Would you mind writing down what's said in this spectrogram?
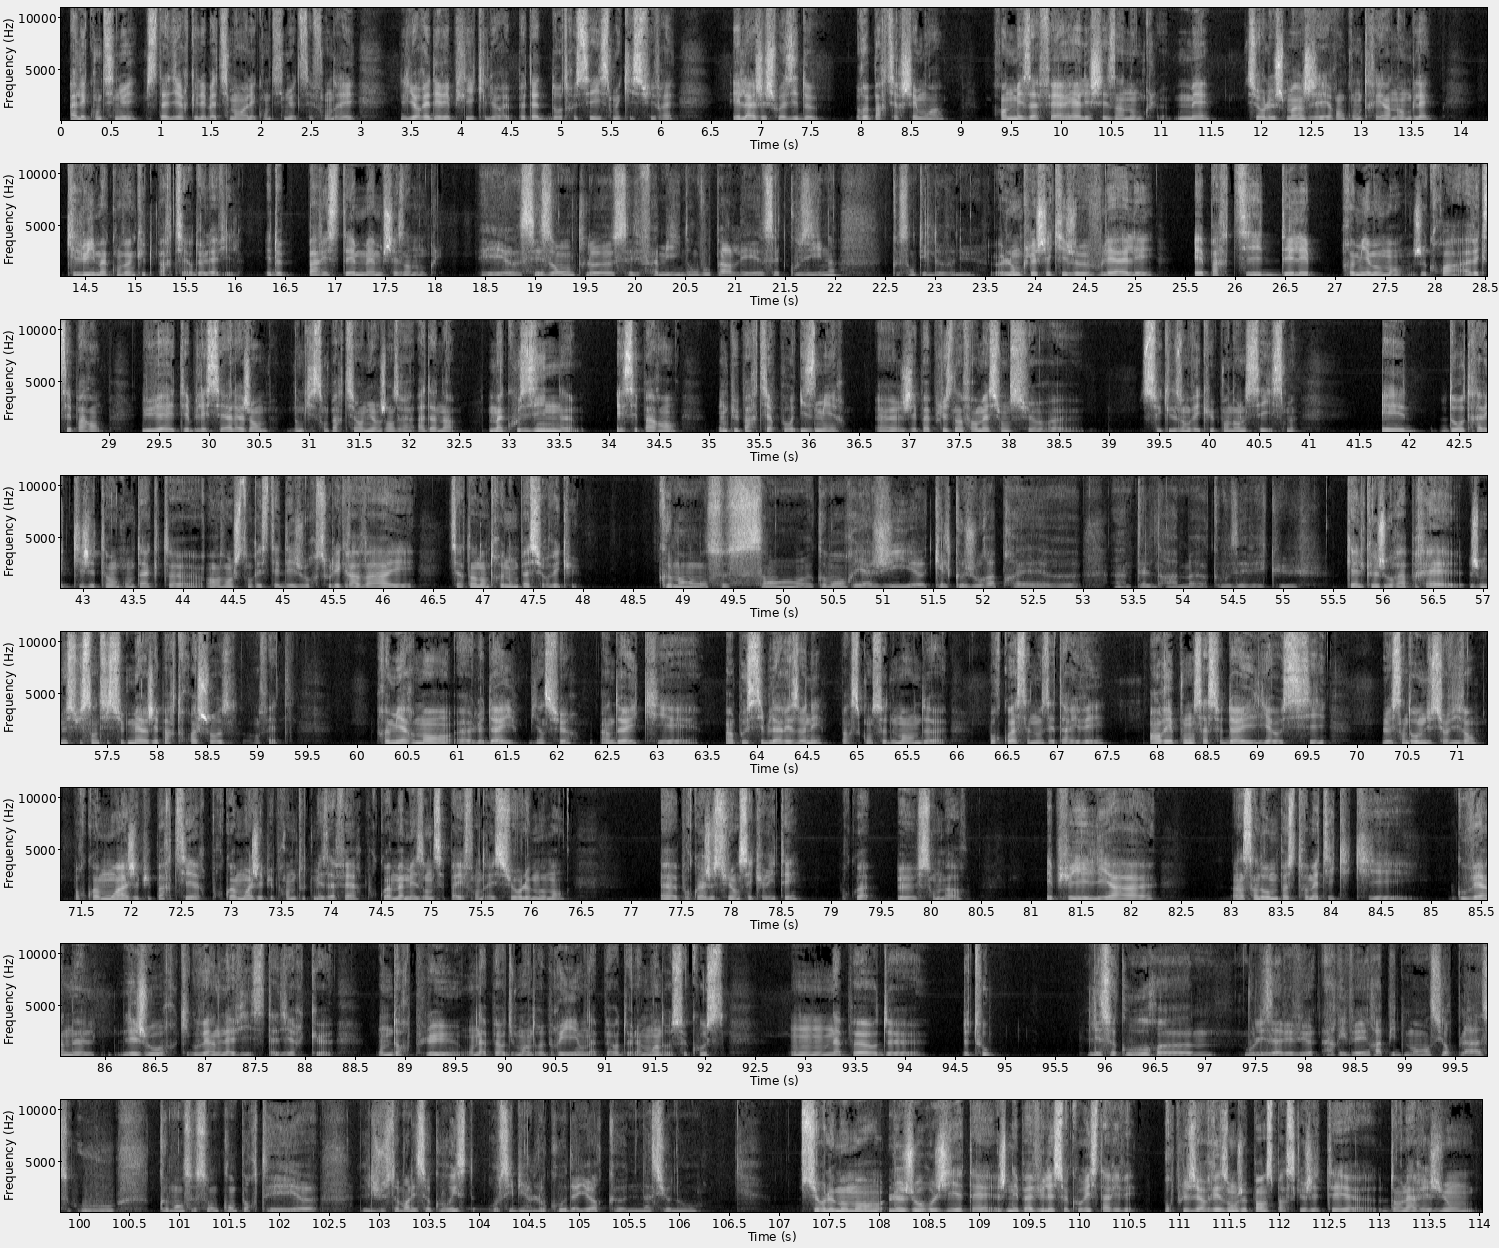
allaient continuer, c'est-à-dire que les bâtiments allaient continuer de s'effondrer. Il y aurait des répliques, il y aurait peut-être d'autres séismes qui suivraient. Et là, j'ai choisi de repartir chez moi, prendre mes affaires et aller chez un oncle. Mais sur le chemin, j'ai rencontré un Anglais qui, lui, m'a convaincu de partir de la ville et de pas rester même chez un oncle. Et euh, ces oncles, ces familles dont vous parlez, cette cousine, que sont-ils devenus? L'oncle chez qui je voulais aller est parti dès les premiers moments, je crois, avec ses parents. Lui a été blessé à la jambe, donc ils sont partis en urgence vers Adana. Ma cousine et ses parents ont pu partir pour Izmir. Euh, J'ai pas plus d'informations sur euh, ce qu'ils ont vécu pendant le séisme. Et d'autres avec qui j'étais en contact, euh, en revanche, sont restés des jours sous les gravats et certains d'entre eux n'ont pas survécu. Comment on se sent, euh, comment on réagit euh, quelques jours après un tel drame que vous avez vécu? Quelques jours après, je me suis senti submergé par trois choses, en fait. Premièrement, le deuil, bien sûr, un deuil qui est impossible à raisonner parce qu'on se demande pourquoi ça nous est arrivé. En réponse à ce deuil, il y a aussi le syndrome du survivant. Pourquoi moi j'ai pu partir? Pourquoi moi j'ai pu prendre toutes mes affaires? Pourquoi ma maison ne s'est pas effondrée sur le moment? Euh, Pourquoi je suis en sécurité? Pourquoi eux sont morts? Et puis il y a un syndrome post-traumatique qui gouverne les jours, qui gouverne la vie, c'est-à-dire que on ne dort plus, on a peur du moindre bruit, on a peur de la moindre secousse, on a peur de, tout. Les secours, euh, vous les avez vus arriver rapidement sur place ou comment se sont comportés euh, justement les secouristes, aussi bien locaux d'ailleurs que nationaux? Sur le moment, le jour où j'y étais, je n'ai pas vu les secouristes arriver. Pour plusieurs raisons, je pense, parce que j'étais euh, dans la région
